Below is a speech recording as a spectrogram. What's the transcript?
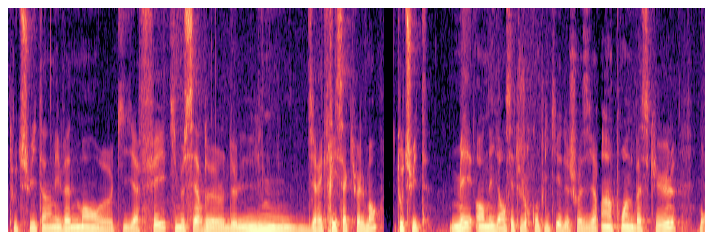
tout de suite à un événement euh, qui a fait, qui me sert de, ligne directrice actuellement, tout de suite. Mais en ayant, c'est toujours compliqué de choisir un point de bascule. Bon,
